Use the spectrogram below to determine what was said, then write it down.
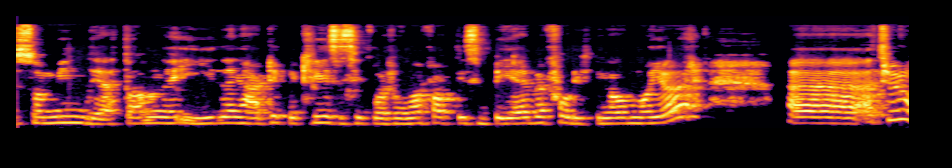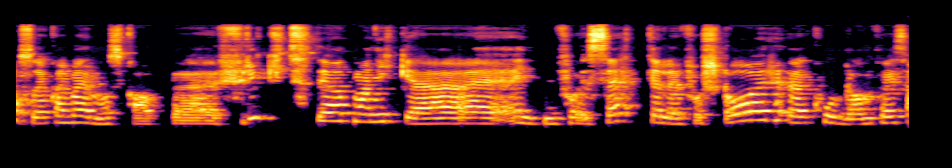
som, myndighetene i denne type krisesituasjoner faktisk ber befolkninga om å gjøre. Eh, jeg tror også det kan være med å skape frykt. Det at man ikke eh, enten får sett eller forstår eh, hvordan f.eks.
